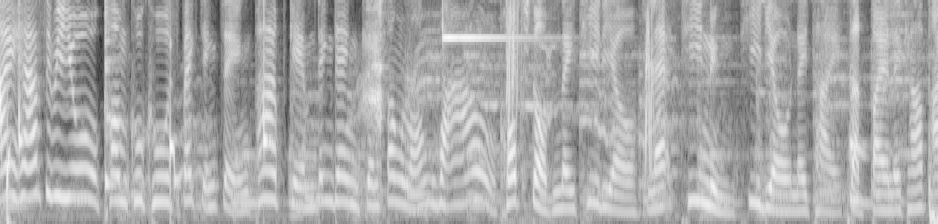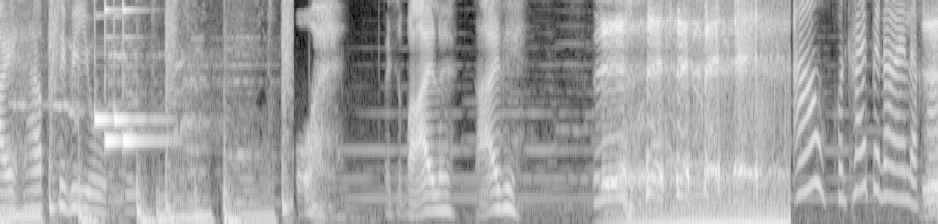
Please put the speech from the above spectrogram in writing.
I have CPU คอมคูคูสเปคเจ๋งๆ ภาพเกมเด้งๆ จนต้องร้องว้าว ครบจบในที่เดียว และที่หนึ่งที่เดียวในไทย จัดไปเลยครับ I have CPU โอ้ย ไม่สบายเลย ตายดิ คนไข้เป็นอะไรเหรอคะ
